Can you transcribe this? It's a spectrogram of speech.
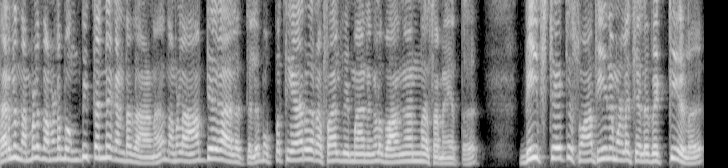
കാരണം നമ്മൾ നമ്മുടെ മുമ്പിൽ തന്നെ കണ്ടതാണ് നമ്മൾ ആദ്യകാലത്തിൽ മുപ്പത്തിയാറ് റഫാൽ വിമാനങ്ങൾ വാങ്ങുന്ന സമയത്ത് ഡീപ് സ്റ്റേറ്റ് സ്വാധീനമുള്ള ചില വ്യക്തികൾ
